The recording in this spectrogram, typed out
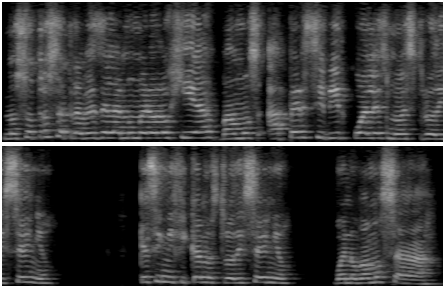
Nosotros a través de la numerología vamos a percibir cuál es nuestro diseño. ¿Qué significa nuestro diseño? Bueno, vamos a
